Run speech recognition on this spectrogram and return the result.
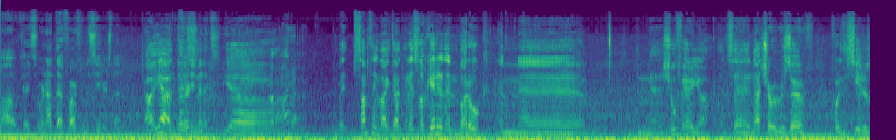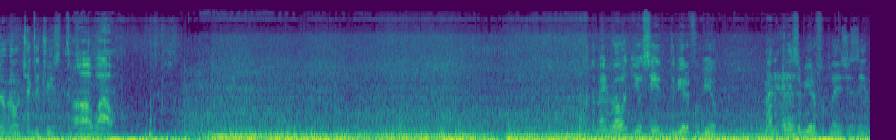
Oh, okay. So we're not that far from the Cedars then. Uh, yeah, there's 30 minutes? Yeah, I don't- but something like that. It is located in Barouk, in uh, in uh, Shuf area. It's a natural reserve for the cedars. Oh, oh, check the trees. Oh, wow. On the main road, you'll see the beautiful view. Man, it is a beautiful place, Jezzine.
